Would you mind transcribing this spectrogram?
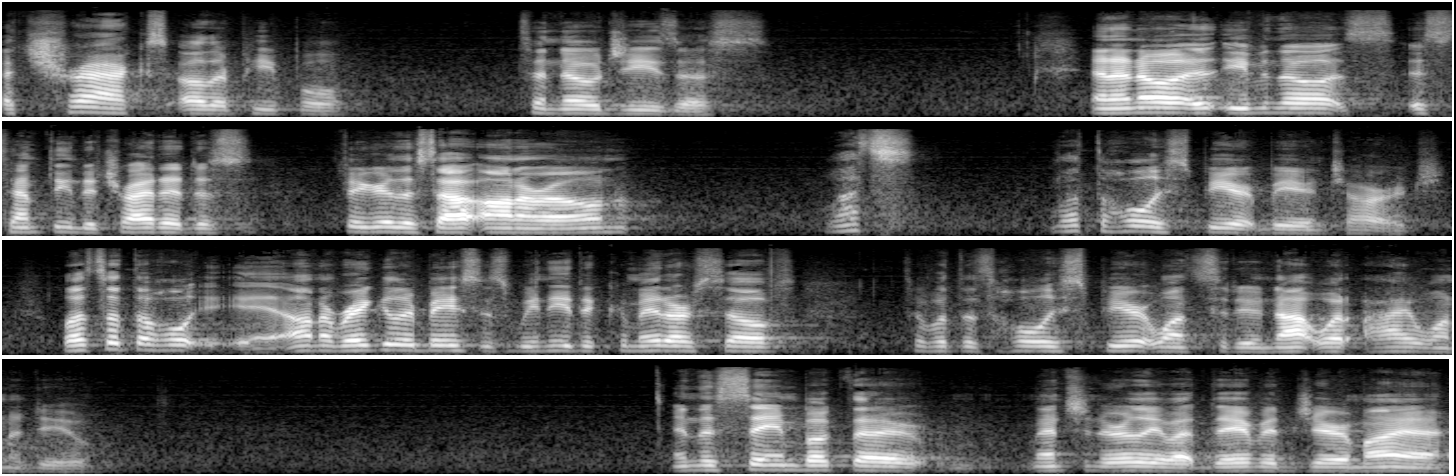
attracts other people to know Jesus. And I know uh, even though it's, it's tempting to try to just figure this out on our own, let's let the Holy Spirit be in charge. Let's let the Holy, eh, on a regular basis, we need to commit ourselves to what the Holy Spirit wants to do, not what I want to do. In the same book that I mentioned earlier about David Jeremiah,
